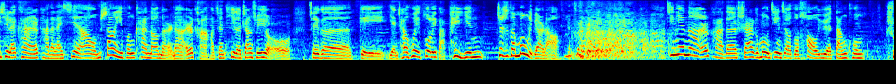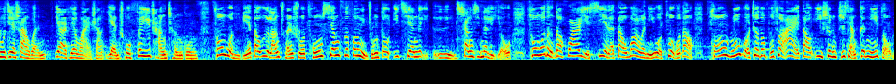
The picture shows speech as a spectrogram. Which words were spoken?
继续来看尔卡的来信啊，我们上一封看到哪儿呢？尔卡好像替了张学友这个给演唱会做了一把配音，这是他梦里边的啊。今天呢，尔卡的十二个梦境叫做皓月当空。书接上文，第二天晚上演出非常成功，从吻别到饿狼传说，从相思风雨中都一千个伤心的理由，从我等到花儿也谢了到忘了你我做不到，从如果这都不算爱到一生只想跟你走。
